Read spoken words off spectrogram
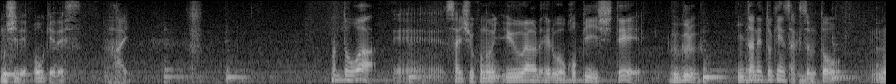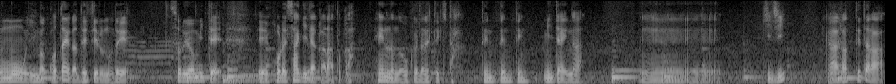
無視で OK です。はいあとは、えー、最終この URL をコピーして Google インターネット検索するともう今答えが出てるのでそれを見て、えー、これ詐欺だからとか変なの送られてきた「てんてんてん」みたいな、えー、記事が上がってたら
